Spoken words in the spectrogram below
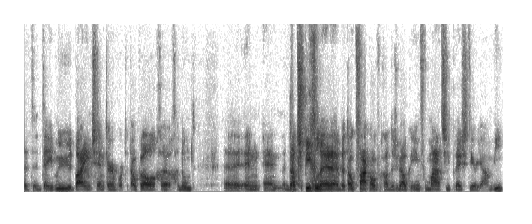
het DMU, het buying center wordt het ook wel genoemd. Uh, en, en dat spiegelen hè, hebben we het ook vaak over gehad. Dus welke informatie presenteer je aan wie?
